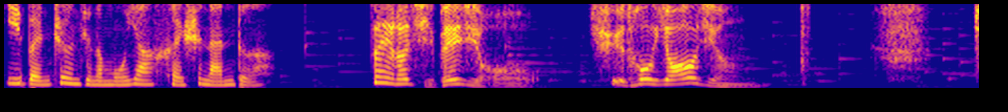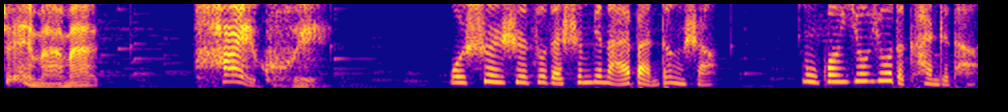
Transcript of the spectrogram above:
一本正经的模样很是难得。为了几杯酒去偷妖精。这买卖太亏。我顺势坐在身边的矮板凳上，目光悠悠的看着他。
